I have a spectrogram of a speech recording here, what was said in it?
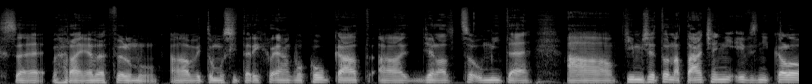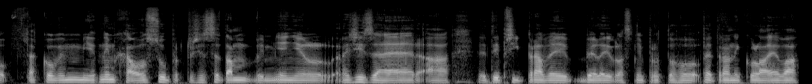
se hraje ve filmu. A vy to musíte rychle nějak okoukat a dělat, co umíte. A tím, že to natáčení i vznikalo v takovém mírném chaosu, protože se tam vyměnil režisér a ty přípravy byly vlastně pro toho Petra Nikolajeva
